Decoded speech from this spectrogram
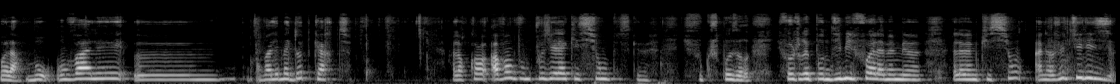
Voilà, bon, on va aller, euh, on va aller mettre d'autres cartes. Alors, avant que vous me posiez la question, parce que il faut que je pose, il réponde dix mille fois à la même, à la même question. Alors, j'utilise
